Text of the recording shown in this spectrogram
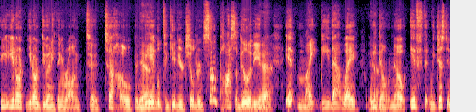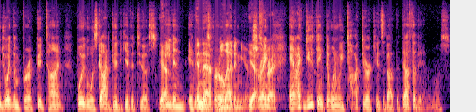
Yeah. You, don't you don't do anything wrong to to hope and Yeah. be able to give your children some possibility Yeah. that it might be that way. We don't know if that we just enjoyed them for a good time. Boy, was God good to give it to us, even if In it was for moment. eleven years, Yes, right? right. And I do think that when we talk to our kids about the death of animals,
